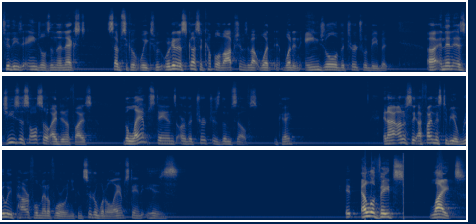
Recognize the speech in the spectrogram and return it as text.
to these angels in the next subsequent weeks. We're going to discuss a couple of options about what, what an angel of the church would be. But, uh, and then, as Jesus also identifies, the lampstands are the churches themselves, okay? And I honestly, I find this to be a really powerful metaphor when you consider what a lampstand is. It elevates light.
